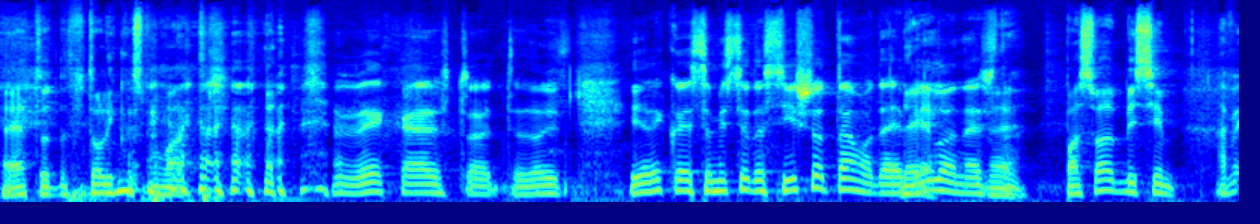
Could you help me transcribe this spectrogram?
eto, toliko smo materi. VHS, čovječe. Da I rekao je, sam mislio da si išao tamo, da je bilo nešto. Ne. Pa sva, mislim, A ve-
